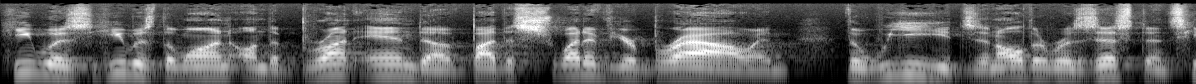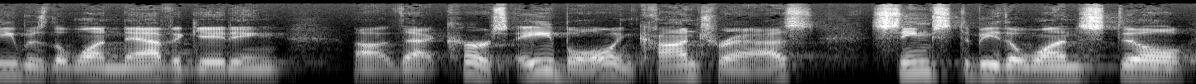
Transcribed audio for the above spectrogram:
he was, he was the one on the brunt end of, by the sweat of your brow and the weeds and all the resistance, he was the one navigating uh, that curse. Abel, in contrast, seems to be the one still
